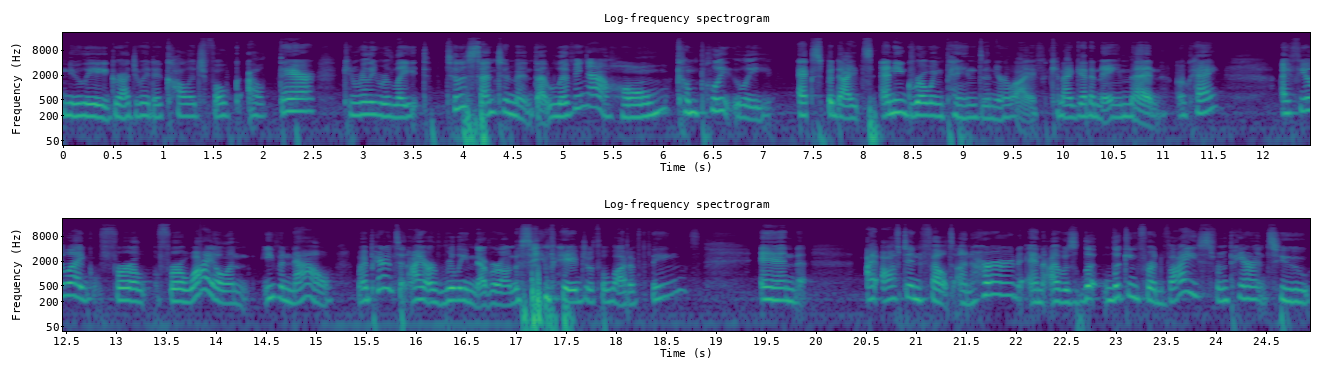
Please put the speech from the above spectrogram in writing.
newly graduated college folk out there can really relate to the sentiment that living at home completely expedites any growing pains in your life. Can I get an amen? Okay? I feel like for for a while and even now, my parents and I are really never on the same page with a lot of things. And I often felt unheard and I was lo- looking for advice from parents who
